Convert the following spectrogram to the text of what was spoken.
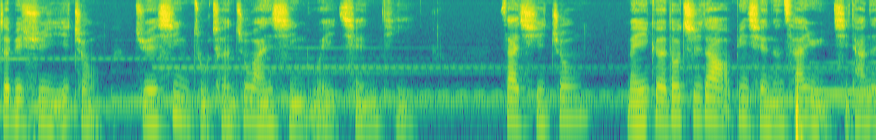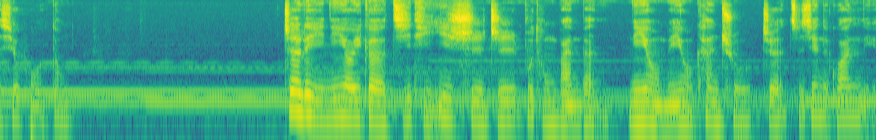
这必须以一种觉性组成之完形为前提，在其中每一个都知道并且能参与其他那些活动。这里你有一个集体意识之不同版本，你有没有看出这之间的关联？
